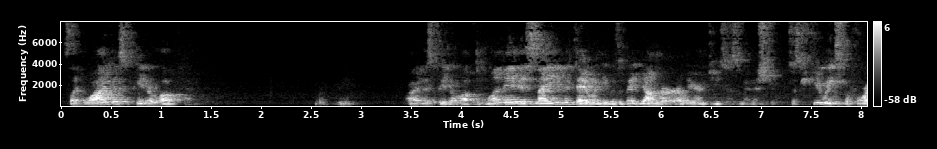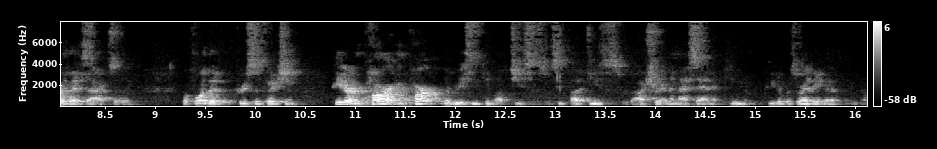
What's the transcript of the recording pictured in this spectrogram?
It's like, why does Peter love him? Why does Peter love him? One in his naivete when he was a bit younger, earlier in Jesus' ministry, just a few weeks before this, actually, before the crucifixion. Peter, in part, in part, the reason he loved Jesus was he thought Jesus would usher in a messianic kingdom. Peter was ready to you know,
